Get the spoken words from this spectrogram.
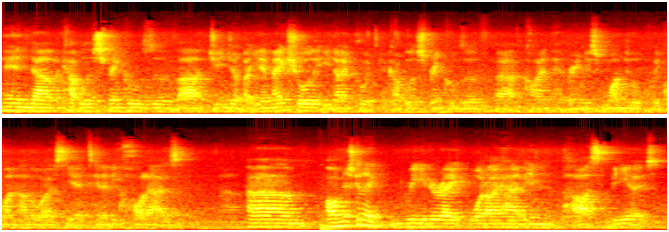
and um, a couple of sprinkles of uh, ginger. But yeah, make sure that you don't put a couple of sprinkles of uh, cayenne pepper in, just one little quick one. Otherwise, yeah, it's going to be hot as. Um, I'm just going to reiterate what I have in past videos.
